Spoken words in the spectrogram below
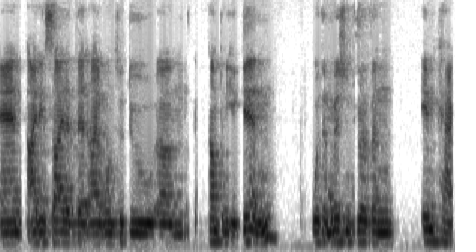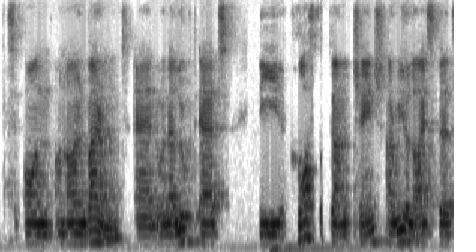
And I decided that I want to do um, a company again with a mission-driven impact on on our environment. And when I looked at the cost of climate change, I realized that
